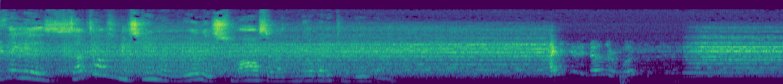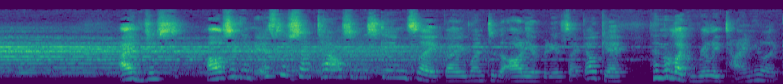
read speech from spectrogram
The thing is, subtitles in this game are really small, so like nobody can read them. I didn't even know there was something. I just, I was thinking, is there subtitles in this game? It's like I went to the audio video. It's like okay, and they're like really tiny, like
